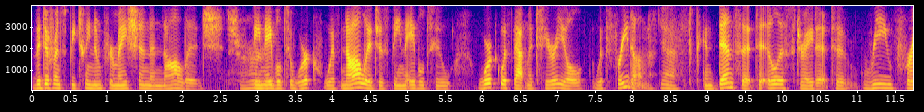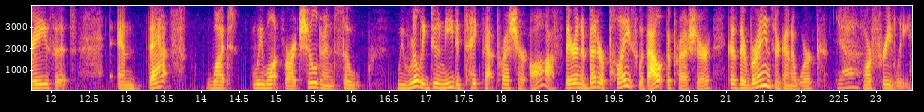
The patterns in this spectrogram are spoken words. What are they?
the difference between information and knowledge. Sure. Being able to work with knowledge is being able to work with that material with freedom. Yes. To condense it, to illustrate it, to rephrase it. And that's what we want for our children. So we really do need to take that pressure off. They're in a better place without the pressure because their brains are going to work Yes. more freely.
